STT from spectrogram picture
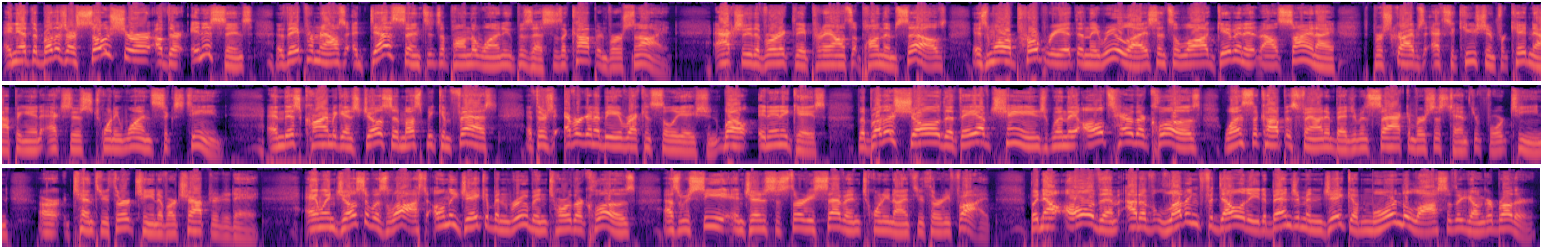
And yet the brothers are so sure of their innocence that they pronounce a death sentence upon the one who possesses the cup in verse 9. Actually, the verdict they pronounce upon themselves is more appropriate than they realize since the law given at Mount Sinai prescribes execution for kidnapping in Exodus 21 16. And this crime against Joseph must be confessed if there's ever going to be reconciliation. Well, in any case, the brothers show that they have changed when they all tear their clothes once the cup is found in Benjamin's sack in verses 10 through 14, or 10 through 13 of our chapter today. And when Joseph was lost, only Jacob and Reuben tore their clothes, as we see in Genesis 37 29 through 35. But now all of them, out of loving fidelity to Benjamin and Jacob mourn the loss of their younger brother.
